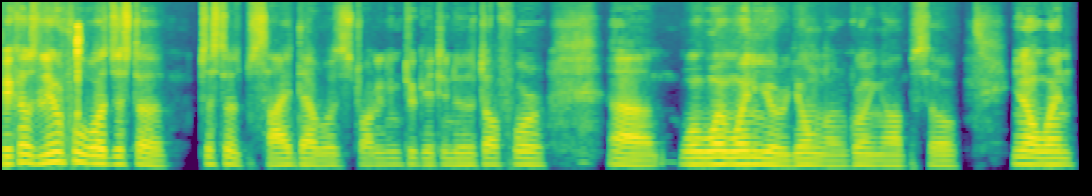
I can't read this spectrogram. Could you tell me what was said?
because Liverpool was just a just a side that was struggling to get into the top four uh, when when when you're young or growing up. So you know when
